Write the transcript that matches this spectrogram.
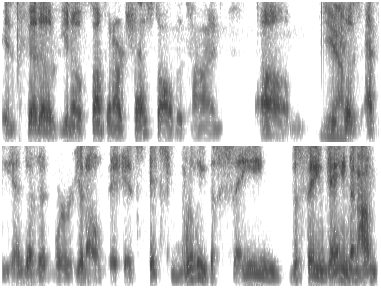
instead of you know thumping our chest all the time, um, Yeah. Because at the end of it, we're you know it's it's really the same the same game. And I'm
